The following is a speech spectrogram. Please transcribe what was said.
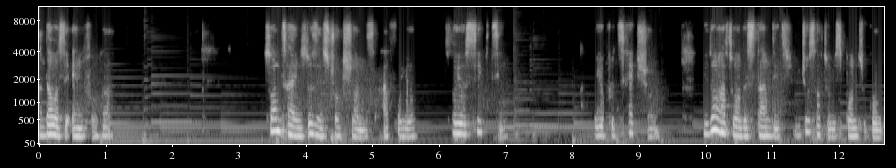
and that was the end for her. Sometimes those instructions are for your for your safety, for your protection. You don't have to understand it, you just have to respond to God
